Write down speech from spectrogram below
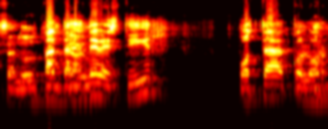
saludos, pantalón tío. de vestir, bota color,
